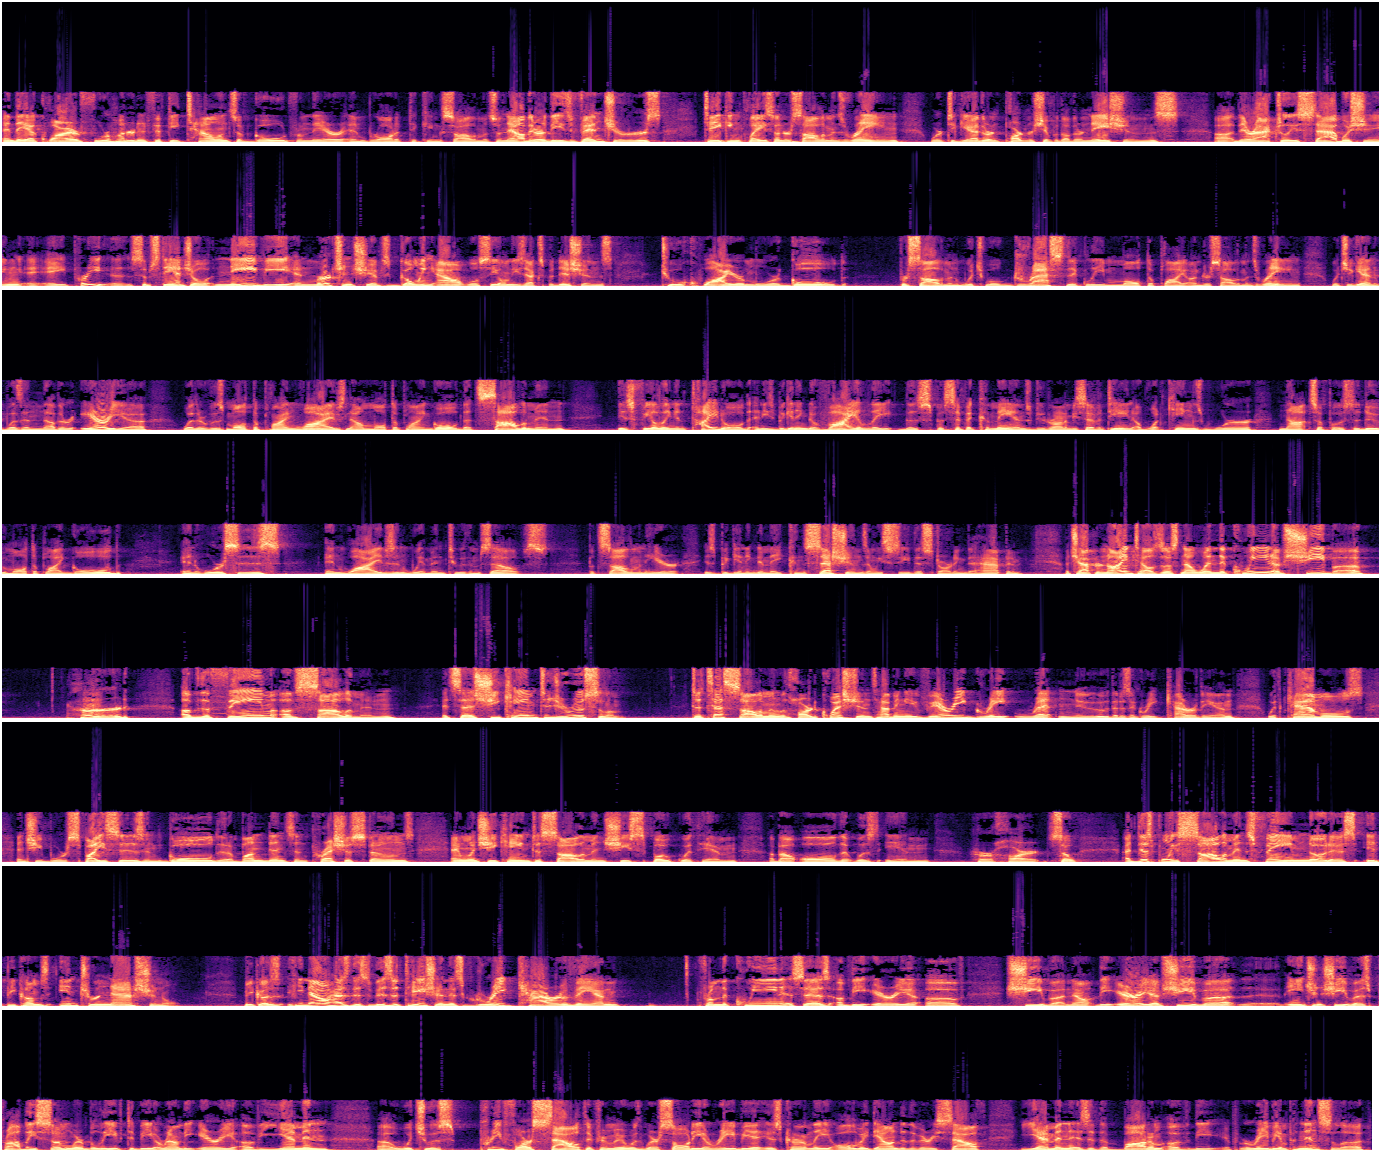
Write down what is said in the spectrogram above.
and they acquired 450 talents of gold from there and brought it to King Solomon. So now there are these ventures taking place under Solomon's reign, where together in partnership with other nations, uh, they're actually establishing a, a pretty uh, substantial navy and merchant ships going out, we'll see on these expeditions, to acquire more gold for Solomon, which will drastically multiply under Solomon's reign, which again was another area, whether it was multiplying wives, now multiplying gold, that Solomon is feeling entitled and he's beginning to violate the specific commands, Deuteronomy 17, of what kings were not supposed to do multiply gold and horses and wives and women to themselves. But Solomon here is beginning to make concessions, and we see this starting to happen. Chapter 9 tells us Now, when the queen of Sheba heard of the fame of Solomon, it says, she came to Jerusalem to test Solomon with hard questions, having a very great retinue, that is a great caravan, with camels, and she bore spices and gold in abundance and precious stones. And when she came to Solomon, she spoke with him about all that was in her heart. So at this point, Solomon's fame, notice, it becomes international. Because he now has this visitation, this great caravan from the queen, it says, of the area of Sheba. Now, the area of Sheba, ancient Sheba, is probably somewhere believed to be around the area of Yemen, uh, which was pretty far south, if you're familiar with where Saudi Arabia is currently, all the way down to the very south. Yemen is at the bottom of the Arabian Peninsula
